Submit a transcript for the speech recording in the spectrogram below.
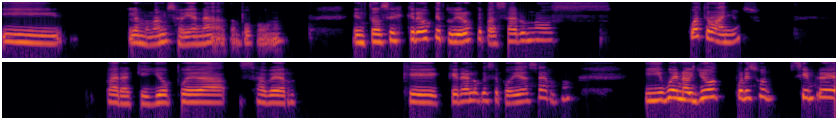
y la mamá no sabía nada tampoco, ¿no? Entonces creo que tuvieron que pasar unos cuatro años para que yo pueda saber qué, era lo que se podía hacer, ¿no? Y bueno, yo por eso siempre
